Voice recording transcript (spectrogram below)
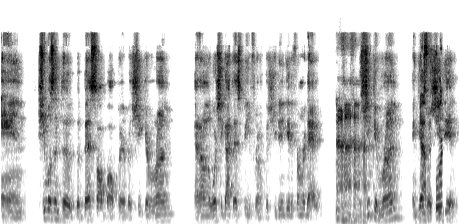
and she wasn't the, the best softball player, but she can run. And I don't know where she got that speed from because she didn't get it from her daddy. she can run, and guess yeah, what for, she did?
